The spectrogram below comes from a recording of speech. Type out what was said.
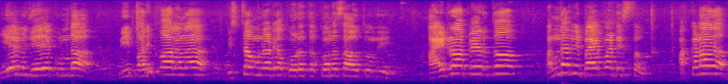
ఏమి చేయకుండా నీ పరిపాలన ఇష్టం ఉన్నట్టుగా కొరత కొనసాగుతుంది. హైడ్రా పేరుతో అందరినీ భయపాటిస్తావు అక్కడ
